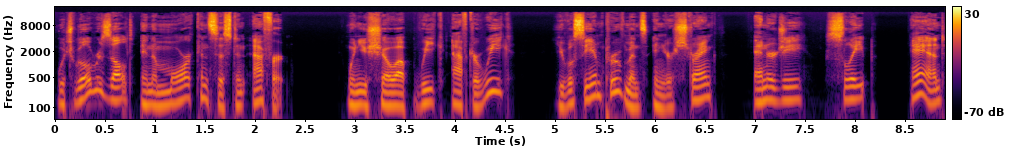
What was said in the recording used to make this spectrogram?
which will result in a more consistent effort. When you show up week after week, you will see improvements in your strength, energy, sleep, and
